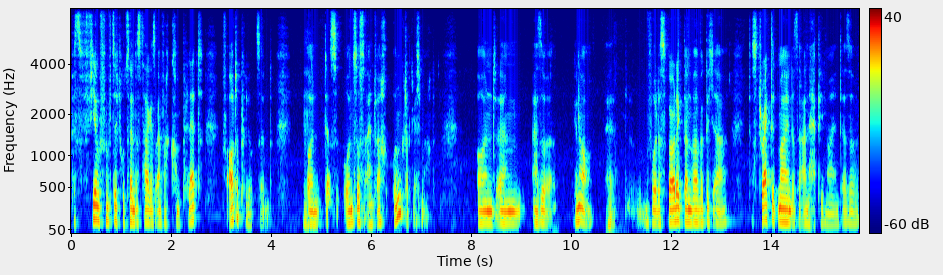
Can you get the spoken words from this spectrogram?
bis 54 Prozent des Tages einfach komplett auf Autopilot sind. Mhm. Und dass uns das einfach unglücklich macht. Und ähm, also, genau, äh, wo das Verdict dann war wirklich a distracted mind, also unhappy mind. Also,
